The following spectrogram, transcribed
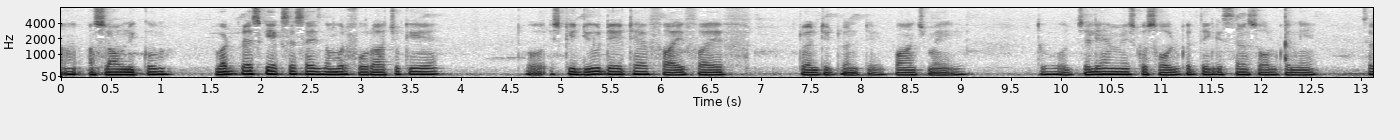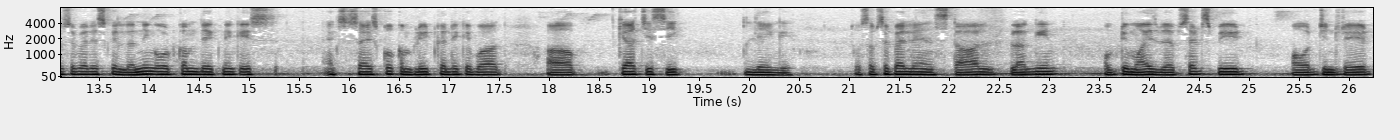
السلام علیکم۔ ورڈ پریس کی ایکسرسائز نمبر فور آ چکی ہے۔ تو اس کی ڈیو ڈیٹ ہے فائیو فائیو ٹوینٹی ٹوینٹی پانچ مئی۔ تو چلیے ہم اس کو سولو کرتے ہیں، کس طرح سولو کرنی ہے۔ سب سے پہلے اس کے لرننگ آؤٹ کم دیکھنے کے اس ایکسرسائز کو کمپلیٹ کرنے کے بعد آپ کیا چیز سیکھ لیں گے۔ تو سب سے پہلے install plugin optimize website speed اور generate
